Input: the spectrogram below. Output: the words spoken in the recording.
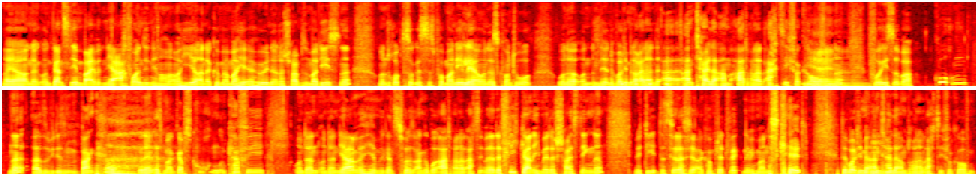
naja, und, und ganz nebenbei wird, dann, ja, ach, wollen Sie nicht noch mal hier, an, da können wir mal hier erhöhen, oder schreiben Sie mal dies, ne? Und ruckzuck ist das Portemonnaie leer und das Konto. Oder, und, und dann wollte mir noch einer äh, Anteile am A380 verkaufen, ja, ne? Vorher hieß es aber Kuchen, ne? Also wie diesen Bank. Und dann erstmal gab's Kuchen und Kaffee und dann, und dann, ja, wir hier haben ein ganz tolles Angebot, A380, weil der fliegt gar nicht mehr, das Scheißding, ne? Die, das wäre das ja komplett weg, nehme ich mal an das Geld. Der wollte mir Anteile am 380 verkaufen.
